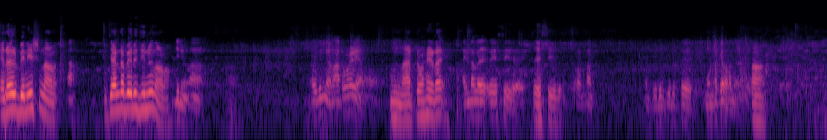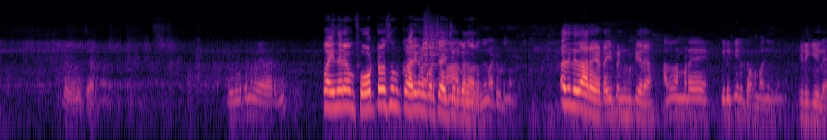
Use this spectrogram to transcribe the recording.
എന്റെ പേര് ബിനീഷ് എന്നാണ്. ചേട്ടന്റെ പേര് ജിനു എന്നാണോ? ജിനു ആ. അതിന്റെ നാട്ടുമഴയാണോ മാട്രിമണിയുടെ അതിനുള്ള രജിസ്റ്റർ ചെയ്തത്. രജിസ്റ്റർ ചെയ്ത്. ഒരെണ്ണം ഇടുക്കിടുത്ത് മുണ്ടക്കെ പറഞ്ഞു ആ. വിളിച്ചായിരുന്നു. ഗൂഗിൾ തന്നെ പറയാമായിരുന്നു വൈകുന്നേരം ഫോട്ടോസും കാര്യങ്ങളും കുറച്ച് അയച്ചു വിടുന്നുണ്ട്. അതിൽ ഇതാരാ ചേട്ടാ ഈ പെൺകുട്ടി ആരാ അത് നമ്മുടെ ഇടുക്കിയിൽ തുറന്നു പറഞ്ഞിരിക്കുന്നു. ഇടുക്കിയിലെ.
